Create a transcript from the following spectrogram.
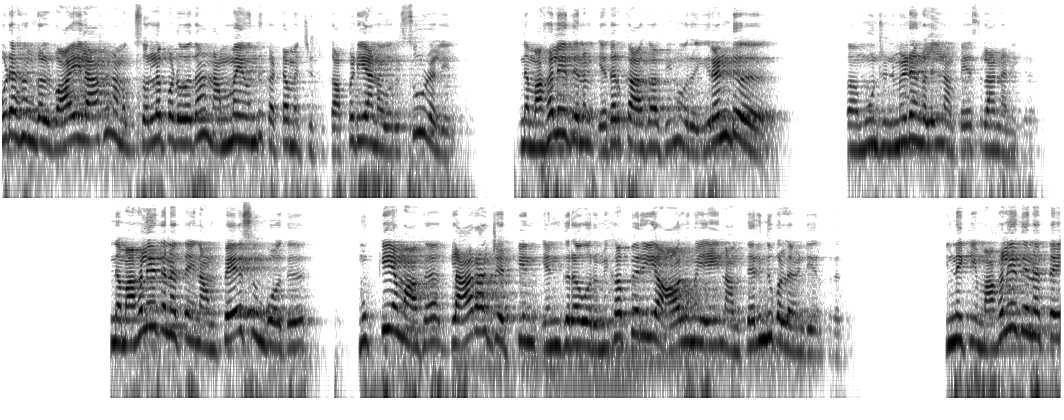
ஊடகங்கள் வாயிலாக நமக்கு சொல்லப்படுவதுதான் நம்மை வந்து கட்டமைச்சிட்டு இருக்கு அப்படியான ஒரு சூழலில். இந்த மகளிர் தினம் எதற்காக அப்படின்னு ஒரு இரண்டு மூன்று நிமிடங்களில் நான் பேசலாம்னு நினைக்கிறேன். இந்த மகளிர் தினத்தை நாம் பேசும்போது முக்கியமாக கிளாரா ஜெட்கின் என்கிற ஒரு மிகப்பெரிய ஆளுமையை நாம் தெரிந்து கொள்ள வேண்டியிருக்கிறது. இன்னைக்கு மகளிர் தினத்தை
